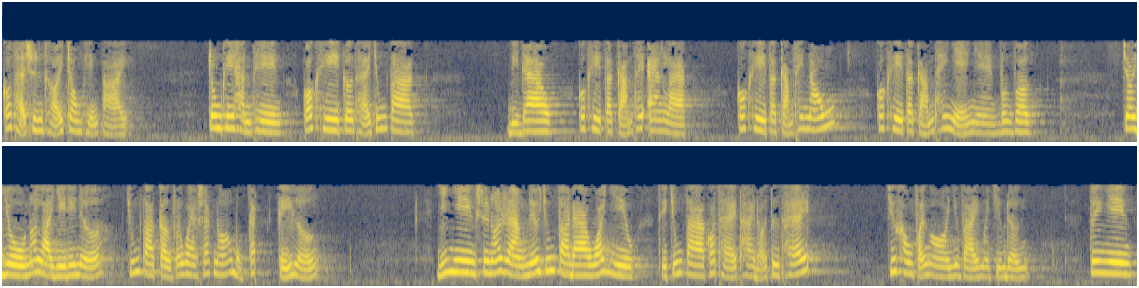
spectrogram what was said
có thể sinh khởi trong hiện tại. Trong khi hành thiền, có khi cơ thể chúng ta bị đau, có khi ta cảm thấy an lạc, có khi ta cảm thấy nóng, có khi ta cảm thấy nhẹ nhàng, vân vân. Cho dù nó là gì đi nữa, chúng ta cần phải quan sát nó một cách kỹ lưỡng. Dĩ nhiên, sư nói rằng nếu chúng ta đau quá nhiều thì chúng ta có thể thay đổi tư thế, chứ không phải ngồi như vậy mà chịu đựng. Tuy nhiên,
